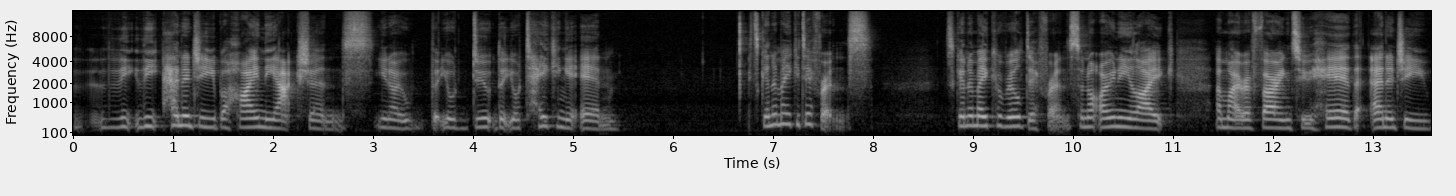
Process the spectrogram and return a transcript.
the the energy behind the actions you know that you're do that you're taking it in it's going to make a difference. It's going to make a real difference. So not only like am i referring to here the energy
